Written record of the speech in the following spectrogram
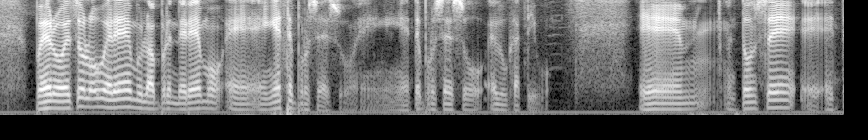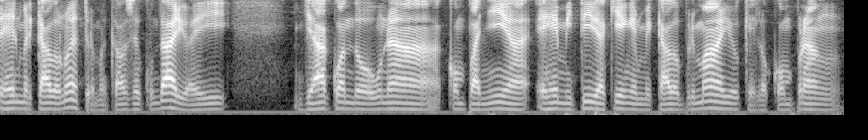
pero eso lo veremos y lo aprenderemos en, este proceso, en este proceso educativo. Em, entonces, eh, este es el mercado nuestro, el mercado secundario. Ahí ya cuando una compañía es emitida aquí en el mercado primario, que lo compran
